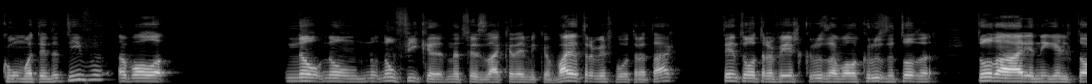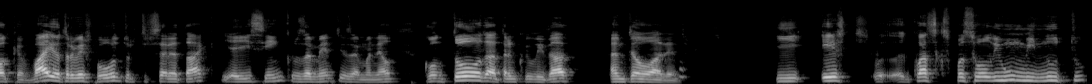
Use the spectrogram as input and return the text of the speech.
com uma tentativa, a bola não, não, não, fica na defesa da Académica, vai outra vez para outro ataque, tenta outra vez, cruza a bola, cruza toda, toda a área, ninguém lhe toca, vai outra vez para outro terceiro ataque, e aí sim, cruzamento, e o Zé Manel, com toda a tranquilidade, a metê-lo lá dentro. E este, quase que se passou ali um minuto,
